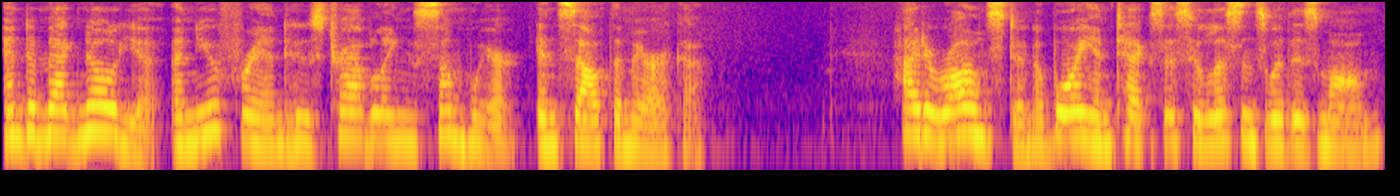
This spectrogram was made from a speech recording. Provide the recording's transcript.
and to Magnolia, a new friend who's traveling somewhere in South America. Hi to Ralston, a boy in Texas who listens with his mom.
